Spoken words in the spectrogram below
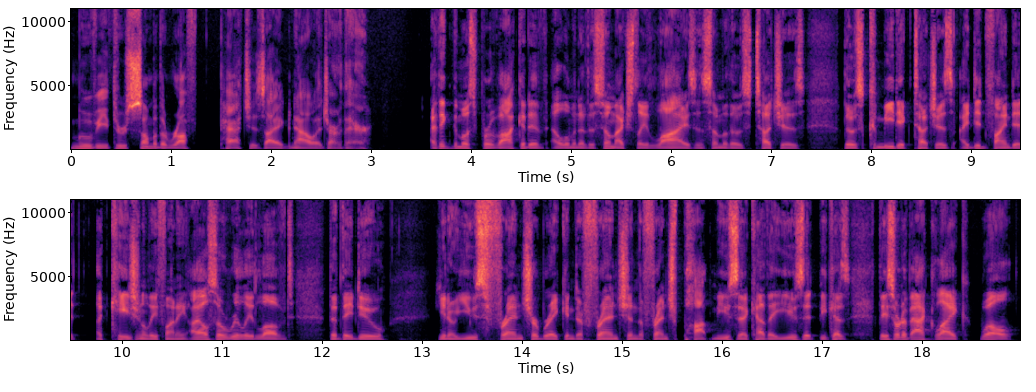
movie through some of the rough patches I acknowledge are there. I think the most provocative element of this film actually lies in some of those touches, those comedic touches. I did find it occasionally funny. I also really loved that they do, you know, use French or break into French and the French pop music, how they use it, because they sort of act like, well,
